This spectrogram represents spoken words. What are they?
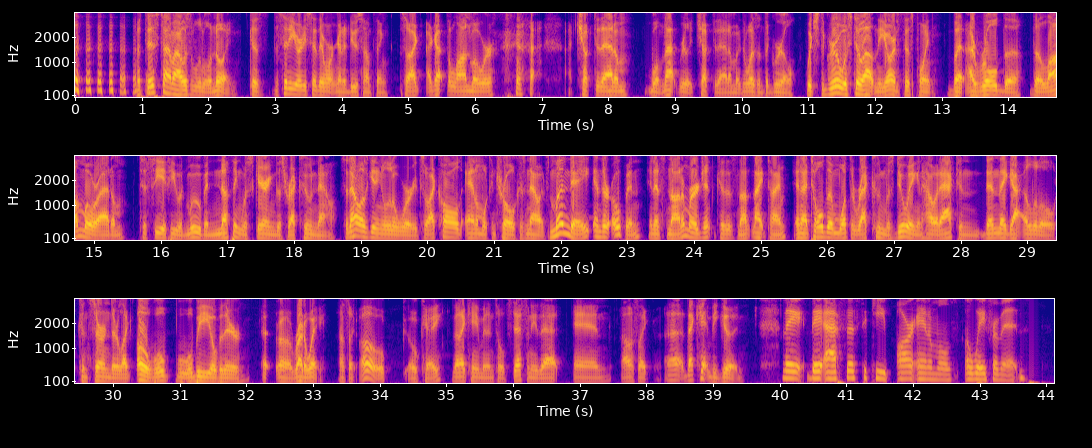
but this time i was a little annoyed because the city already said they weren't going to do something so I, I got the lawnmower i chucked it at him well, not really chucked it at him. It wasn't the grill, which the grill was still out in the yard at this point. But I rolled the the lawnmower at him to see if he would move, and nothing was scaring this raccoon now. So now I was getting a little worried. So I called animal control because now it's Monday and they're open and it's not emergent because it's not nighttime. And I told them what the raccoon was doing and how it acted. And then they got a little concerned. They're like, "Oh, we'll we'll be over there uh, uh, right away." I was like, "Oh, okay." Then I came in and told Stephanie that, and I was like, uh, "That can't be good." They they asked us to keep our animals away from it.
